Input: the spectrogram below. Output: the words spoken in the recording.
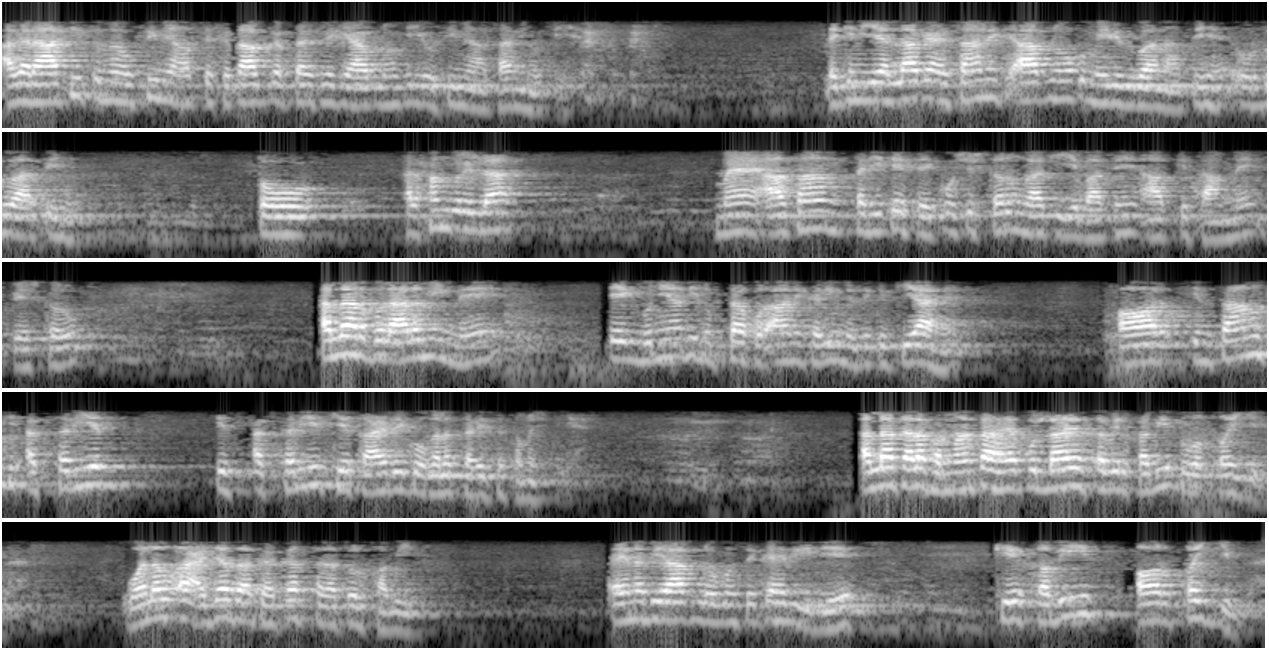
اگر آتی تو میں اسی میں آپ سے خطاب کرتا، اس لیے کہ آپ لوگوں کی اسی میں آسانی ہوتی ہے۔ لیکن یہ اللہ کا احسان ہے کہ آپ لوگوں کو میری زبان آتی ہے، اردو آتی ہے۔ تو الحمدللہ، میں آسان طریقے سے کوشش کروں گا کہ یہ باتیں آپ کے سامنے پیش کروں۔ اللہ رب العالمین نے ایک بنیادی نقطہ قرآن کریم میں ذکر کیا ہے اور انسانوں کی اکثریت اس اکثریت کے قاعدے کو غلط طرح سے سمجھتی ہے۔ اللہ تعالیٰ فرماتا ہے اللہ طبی و ولو اعجب کا کثرت الخبیث اے نبی، آپ لوگوں سے کہہ دیجیے کہ خبیث اور طیب،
